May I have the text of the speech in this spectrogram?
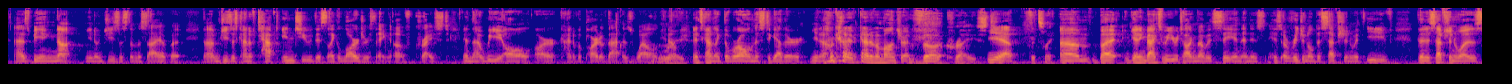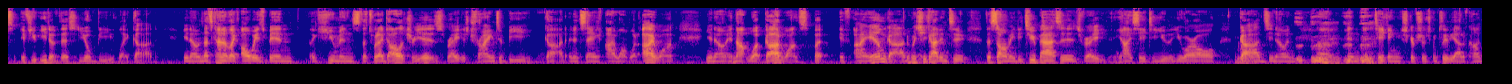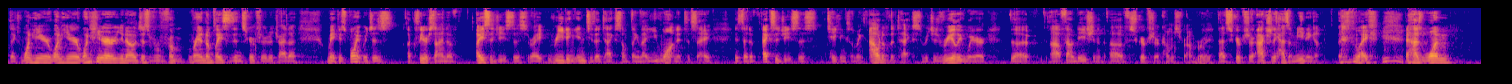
as being not you know Jesus the Messiah, but um, Jesus kind of tapped into this like larger thing of Christ, and that we all are kind of a part of that as well. You know, Right. it's kind of like the we're all in this together. You know, kind of, kind of a mantra. the Christ. Yeah. It's like, Um, but getting back to what you were talking about with Satan and his, his original deception with Eve, the deception was if you eat of this, you'll be like God. You know, and that's kind of like always been like humans, that's what idolatry is, right? Is trying to be God and it's saying, I want what I want, you know, and not what God wants. But if I am God, which he got into the Psalm 82 passage, right? I say to you that you are all gods, you know, and, um, and, and taking scriptures completely out of context. One here, one here, one here, you know, just from, from random places in scripture to try to make his point, which is a clear sign of eisegesis, right? Reading into the text something that you want it to say instead of exegesis, taking something out of the text, which is really where the uh, foundation of scripture comes from. Right. That scripture actually has a meaning. like it has one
